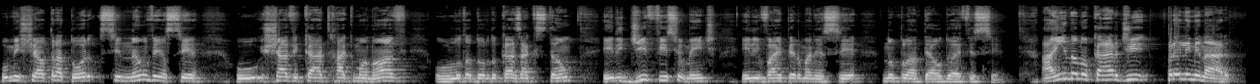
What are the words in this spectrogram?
o Michel Trator, se não vencer o Shavkat Rakhmonov, o lutador do Cazaquistão, ele dificilmente ele vai permanecer no plantel do UFC. Ainda no card preliminar,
